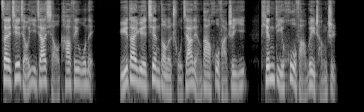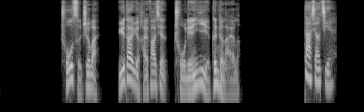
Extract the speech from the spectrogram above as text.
在街角一家小咖啡屋内，于黛月见到了楚家两大护法之一天地护法魏长志。除此之外，于黛月还发现楚涟漪也跟着来了。大小姐，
